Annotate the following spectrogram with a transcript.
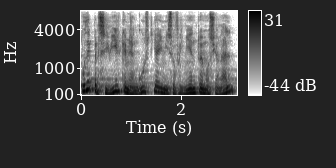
pude percibir que mi angustia y mi sufrimiento emocional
